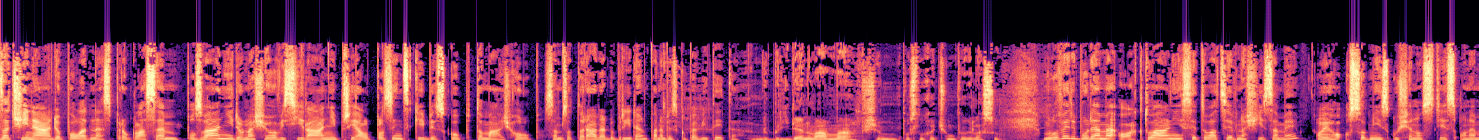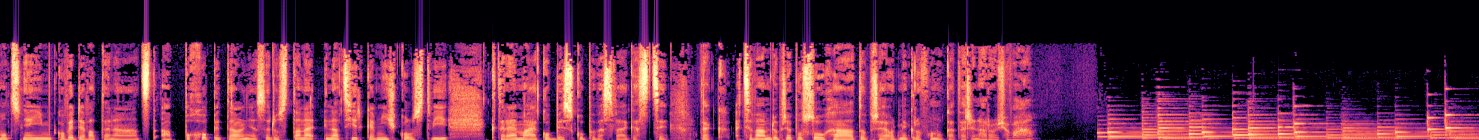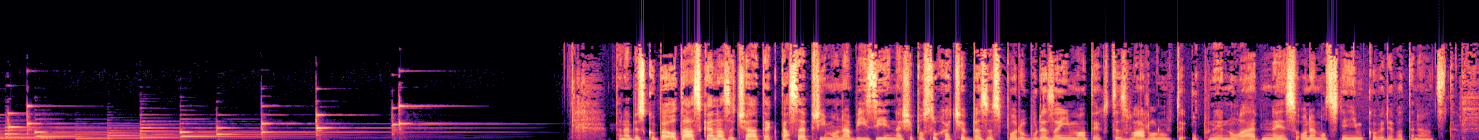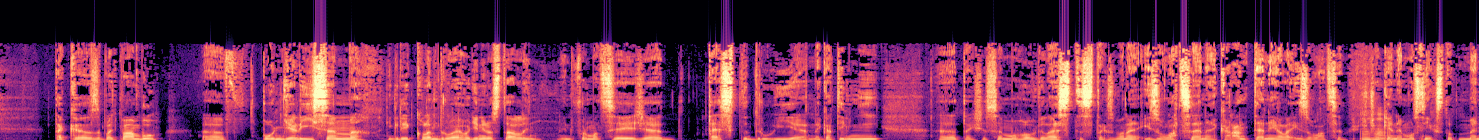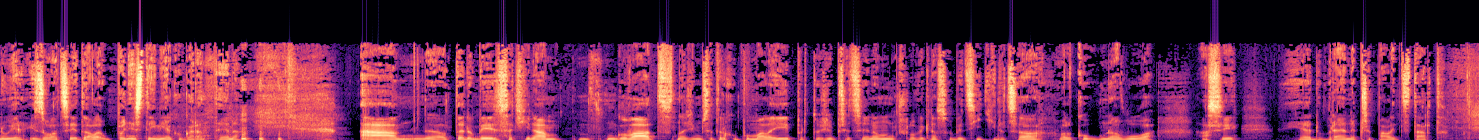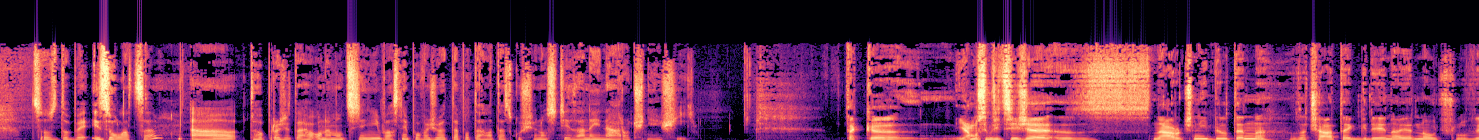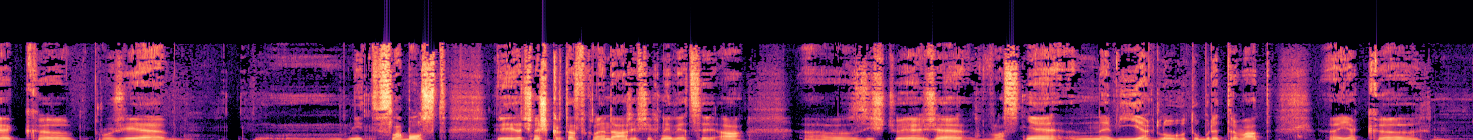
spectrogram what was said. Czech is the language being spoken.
Začíná dopoledne s proglasem. Pozvání do našeho vysílání přijal plzeňský biskup Tomáš Holub. Jsem za to ráda. Dobrý den, pane biskupe, vítejte. Dobrý den vám a všem posluchačům proglasu. Mluvit budeme o aktuální situaci v naší zemi, o jeho osobní zkušenosti s onemocněním COVID-19 a pochopitelně se dostane i na církevní školství, které má jako biskup ve své gesci. Tak ať se vám dobře poslouchá, to přeje od mikrofonu Kateřina Rožová. Pane biskupe, otázka na začátek, ta se přímo nabízí. Naše posluchače bez zesporu bude zajímat, jak jste zvládl ty úplně nulé dny s onemocněním COVID-19. Tak eh, zaplať pámbu. Eh, v pondělí jsem někdy kolem druhé hodiny dostal informaci, že test druhý je negativní, eh, takže jsem mohl vylézt z takzvané izolace, ne karantény, ale izolace. Člověk mm-hmm. je nemocný, jak se to jmenuje. Izolace je to ale úplně stejný jako karanténa. A od té doby začínám fungovat, snažím se trochu pomaleji, protože přece jenom člověk na sobě cítí docela velkou únavu a asi je dobré nepřepálit start. Co z doby izolace a toho prožitého onemocnění vlastně považujete po této zkušenosti za nejnáročnější? Tak eh, já musím říci, že náročný byl ten začátek, kdy najednou člověk eh, prožije mít slabost, kdy začne škrtat v kalendáři všechny věci a zjišťuje, že vlastně neví, jak dlouho to bude trvat, jak e,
